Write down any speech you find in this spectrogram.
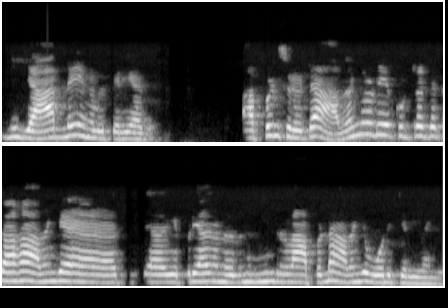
நீ யாருன்னே எங்களுக்கு தெரியாது. அப்படின்னு சொல்லிட்டு அவங்களுடைய குற்றத்துக்காக அவங்க எப்படியாவது நம்ம இருந்து மீண்டுடலாம் அப்படின்னு அவங்க ஓடி தெரியுவாங்க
